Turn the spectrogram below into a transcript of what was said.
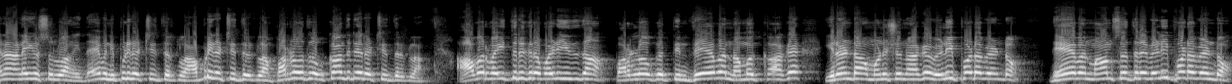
ஏன்னா அநேகர் சொல்லுவாங்க தேவன் இப்படி ரட்சித்திருக்கலாம் அப்படி ரட்சித்திருக்கலாம் பரலோகத்தில் உட்கார்ந்துட்டே ரட்சித்திருக்கலாம். அவர் வைத்திருக்கிற வழி இதுதான். பரலோகத்தின் தேவன் நமக்காக இரண்டாம் மனுஷனாக வெளிப்பட வேண்டும். தேவன் மாம்சத்தில் வெளிப்பட வேண்டும்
